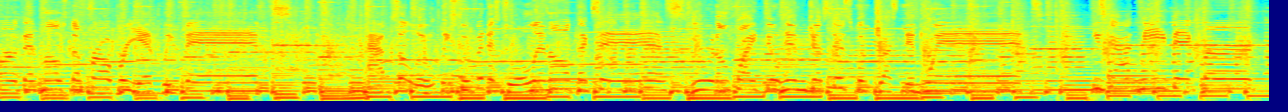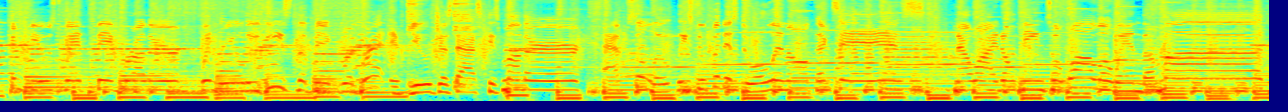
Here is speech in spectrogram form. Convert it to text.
word that most appropriately fits. Absolutely stupidest tool in all Texas. You don't quite do him justice with Justin Witt. He's got me, Big Bird, confused with Big Brother, when really he's the big regret if you just ask his mother. Absolutely stupidest tool in all Texas. Now I don't mean to wallow in the muck,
